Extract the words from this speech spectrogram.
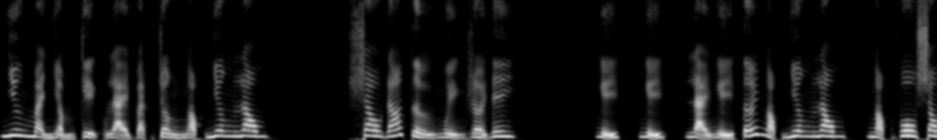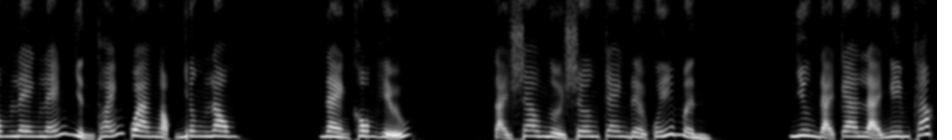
Nhưng mà Nhậm Kiệt lại vạch trần Ngọc Nhân Long. Sau đó tự nguyện rời đi. Nghĩ, nghĩ, lại nghĩ tới Ngọc Nhân Long, Ngọc Vô Song len lén nhìn thoáng qua Ngọc Nhân Long. Nàng không hiểu, tại sao người sơn trang đều quý mình, nhưng đại ca lại nghiêm khắc,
